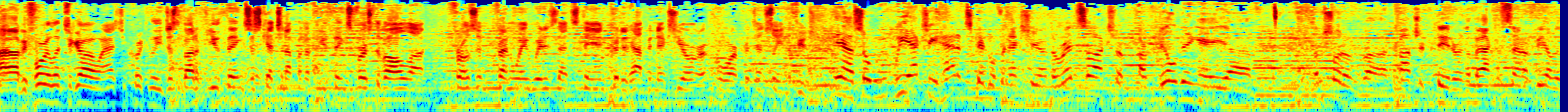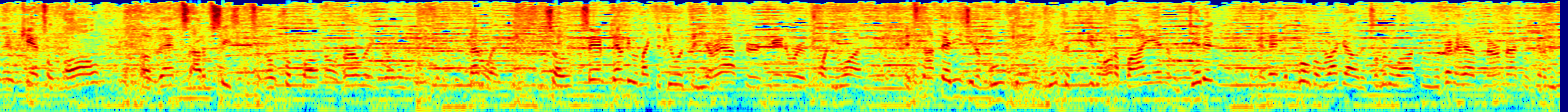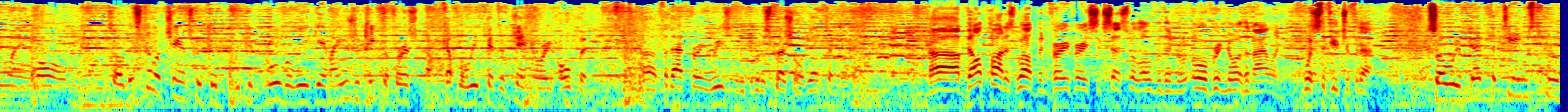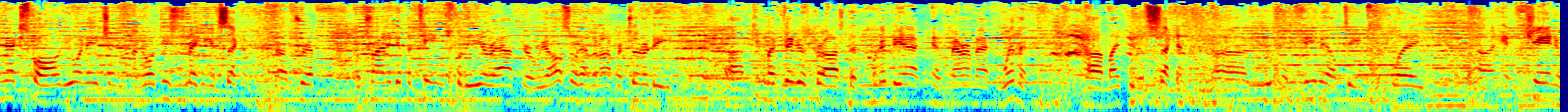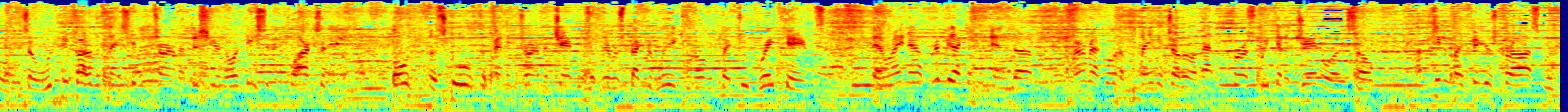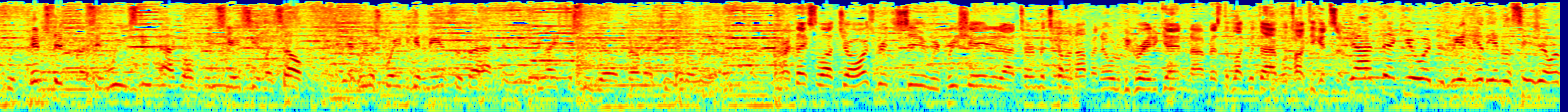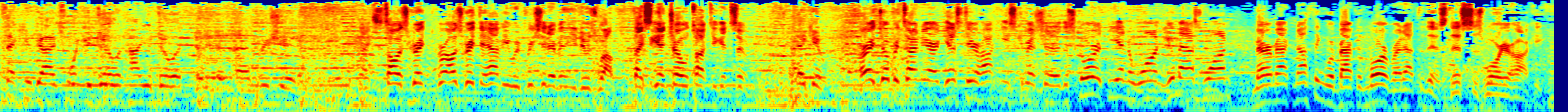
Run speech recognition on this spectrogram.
uh, before we let you go, I'll ask you quickly just about a few things, just catching up on a few things. First of all, uh, Frozen Fenway, where does that stand? Could it happen next year or, or potentially in the future? Yeah, so we, actually had it scheduled for next year, and the Red Sox are, are building a uh, some sort of uh, concert theater in the back of center field, and they've canceled all events out of season. So no football, no hurling, no Fenway. So Sam Kennedy would like to do it the year after, January of 21. It's not that easy to move games. We have to get a lot of buy-in, and we did it. And then to pull the rug out, it's a little awkward. We were going to have Merrimack was going to be playing Lowell, so there's still a chance we could we could move a league game. I usually keep the first couple of weekends of January open uh, for that very reason. We put a special event in there. Uh, Belfast as well, been very, very successful over the over in Northern Ireland. What's the future for that? So we've got the teams through next fall. UNH and Northeast is making its second uh, trip. We're trying to get the teams for the year after. We also have an opportunity, uh, keep my fingers crossed, that Quinnipiac and Merrimack women uh, might be the second uh, group of female teams to play uh, in January. So wouldn't be part of the Thanksgiving tournament this year. Northeastern and Clarkson, both the schools defending tournament champions of their respective leagues, went over to play two great games. And right now, Quinnipiac and, uh, Merrimack women are playing each other on that first weekend of January. So I'm keeping my fingers crossed with, with Pinston, and I say we, Steve Hagwell from ECAC and myself, and we're just waiting to get an answer back. And it'd be nice to see the Merrimack team get over there. All right, thanks a lot, Joe. Always great to see you. We appreciate it. Uh, tournament's coming up. I know it'll be great again. Uh, best of luck with that. We'll talk to you again soon. Yeah, and thank you. As we get near the end of the season, I want to thank you guys for what you do and how you do it, I appreciate it. Thanks. It's always great. We're Always great to have you. We appreciate everything you do as well. Thanks again, Joe. We'll talk to you again soon. Thank you. All right, Joe Bertagna, our guest here, Hockey East Commissioner. The score at the end of one, UMass one, Merrimack nothing. We're back with more right after this. This is Warrior Hockey.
